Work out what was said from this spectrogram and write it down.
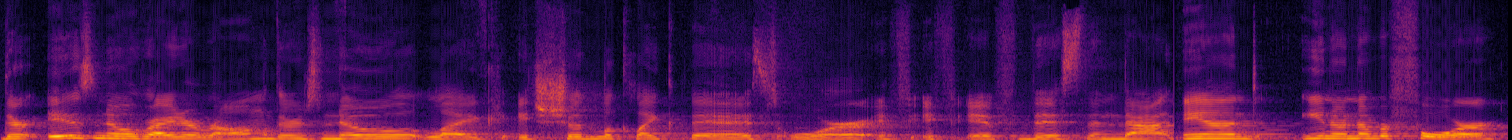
There is no right or wrong. There's no like, it should look like this, or if, if, if this, then that. And, you know, number four,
